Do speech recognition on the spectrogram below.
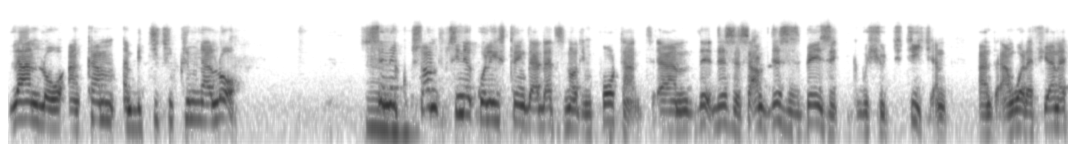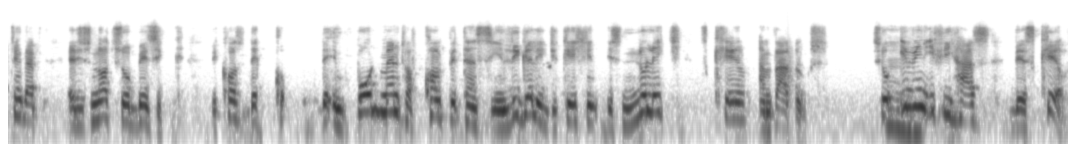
land law and come and be teaching criminal law? Hmm. some senior colleagues think that that's not important. Um, this is um, this is basic. We should teach and and and what have you. And I think that it is not so basic because the the embodiment of competency in legal education is knowledge, skill, and values. So mm. even if he has the skill,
